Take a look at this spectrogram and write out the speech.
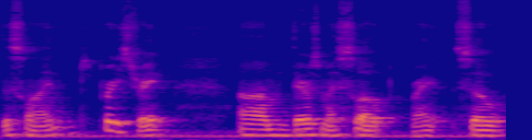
this line. It's pretty straight. Um, there's my slope, right? So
